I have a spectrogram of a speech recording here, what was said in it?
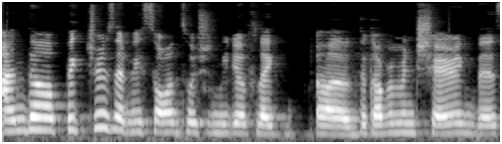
And the pictures that we saw on social media of like uh, the government sharing this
